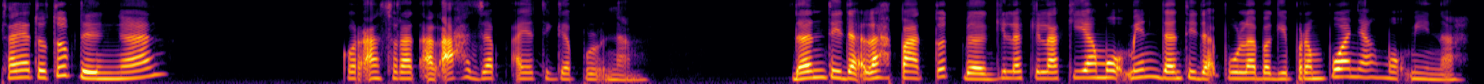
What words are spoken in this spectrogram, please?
Saya tutup dengan Quran Surat Al-Ahzab ayat 36. Dan tidaklah patut bagi laki-laki yang mukmin dan tidak pula bagi perempuan yang mukminah.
